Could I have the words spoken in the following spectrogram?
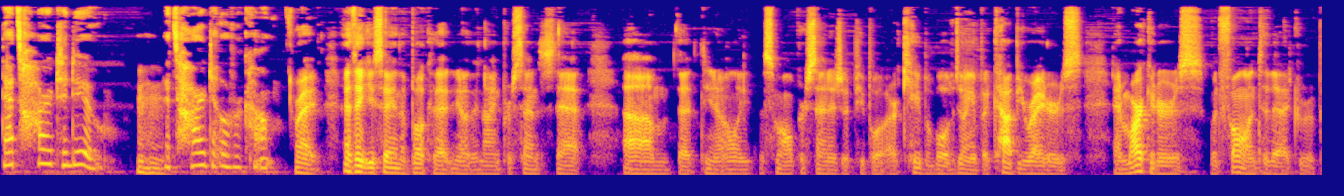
That's hard to do. Mhm. It's hard to overcome. right, I think you say in the book that you know the nine percent stat um, that you know only a small percentage of people are capable of doing it, but copywriters and marketers would fall into that group.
